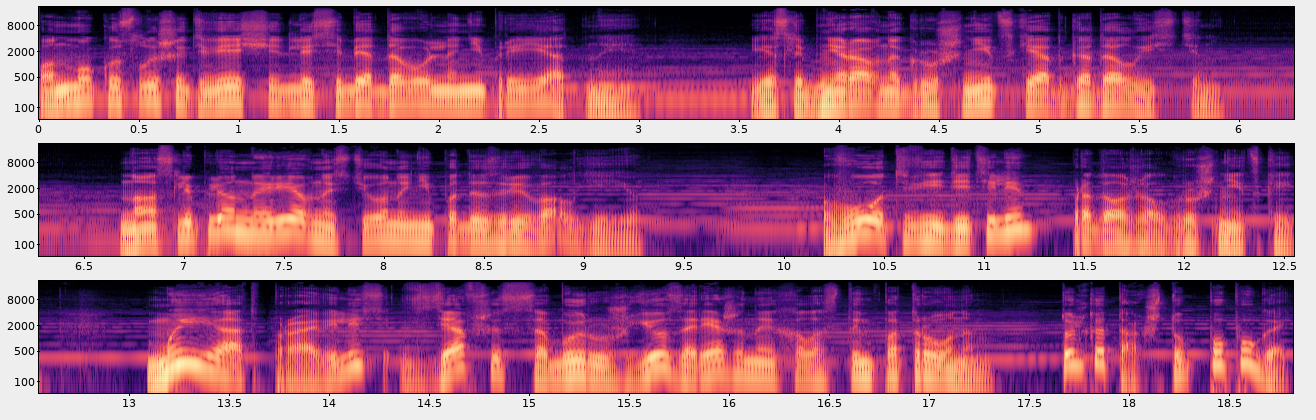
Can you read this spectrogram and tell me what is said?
Он мог услышать вещи для себя довольно неприятные – если б неравно Грушницкий отгадал истину. Но ослепленный ревностью он и не подозревал ее. «Вот, видите ли», — продолжал Грушницкий, — «мы и отправились, взявши с собой ружье, заряженное холостым патроном, только так, чтобы попугать.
